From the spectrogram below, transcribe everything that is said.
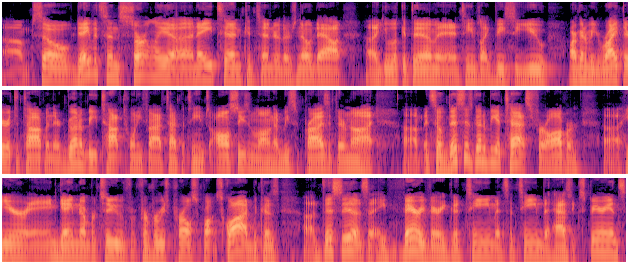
Um, so Davidson's certainly an A10 contender. There's no doubt. Uh, you look at them and teams like VCU are going to be right there at the top, and they're going to be top 25 type of teams all season long. I'd be surprised if they're not. Um, and so this is going to be a test for Auburn uh, here in game number two for, for Bruce Pearl's squad because uh, this is a very, very good team. It's a team that has experience.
